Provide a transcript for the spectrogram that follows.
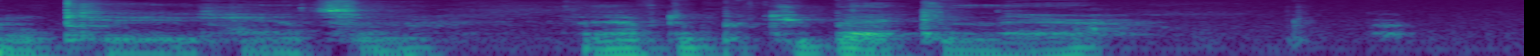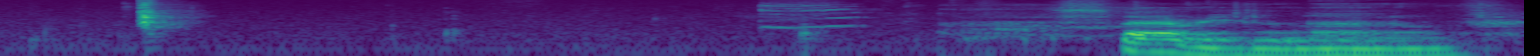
Okay, handsome. I have to put you back in there. Sorry, love.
